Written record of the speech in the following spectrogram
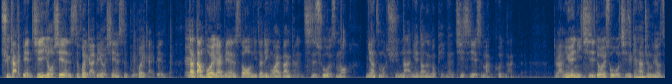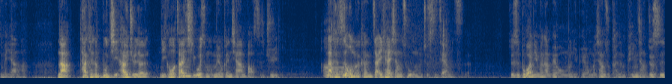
去改变，其实有些人是会改变，有些人是不会改变的。嗯那当不会改变的时候，你的另外一半可能吃醋了什么，你要怎么去拿捏到那个平衡，其实也是蛮困难的，对啊，因为你其实都会说，我其实跟他就没有怎么样啊。那他可能不解，他会觉得你跟我在一起，为什么没有跟其他人保持距离？那可是我们可能在一开始相处，我们就是这样子的，就是不管你有没有男朋友，我们女朋友，我们相处可能平常就是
